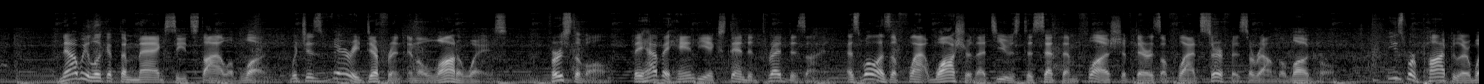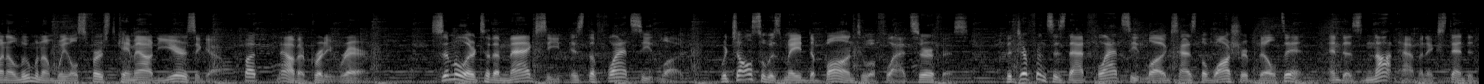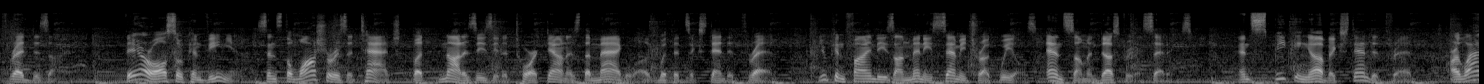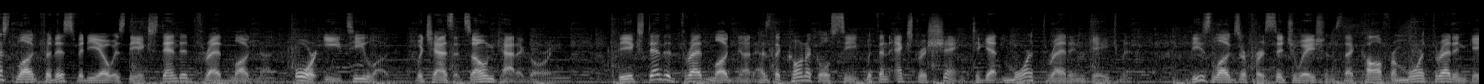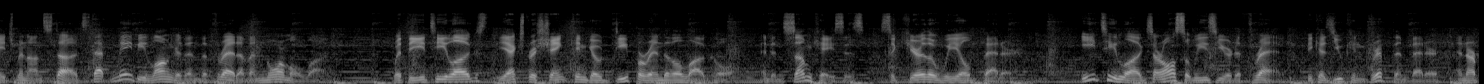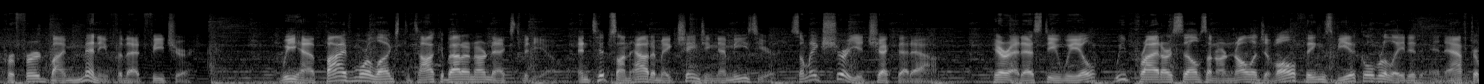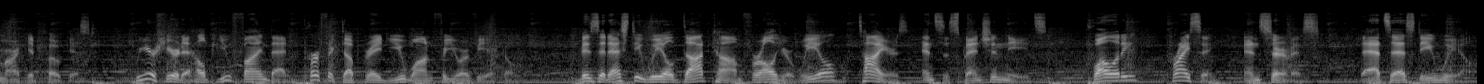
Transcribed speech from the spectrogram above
Now we look at the mag seat style of lug, which is very different in a lot of ways. First of all, they have a handy extended thread design, as well as a flat washer that's used to set them flush if there is a flat surface around the lug hole. These were popular when aluminum wheels first came out years ago, but now they're pretty rare. Similar to the mag seat is the flat seat lug, which also is made to bond to a flat surface. The difference is that flat seat lugs has the washer built in and does not have an extended thread design. They are also convenient, since the washer is attached but not as easy to torque down as the mag lug with its extended thread. You can find these on many semi-truck wheels and some industrial settings. And speaking of extended thread, our last lug for this video is the Extended Thread Lug Nut, or ET lug, which has its own category. The Extended Thread Lug Nut has the conical seat with an extra shank to get more thread engagement. These lugs are for situations that call for more thread engagement on studs that may be longer than the thread of a normal lug. With the ET lugs, the extra shank can go deeper into the lug hole, and in some cases, secure the wheel better. ET lugs are also easier to thread because you can grip them better and are preferred by many for that feature. We have 5 more lugs to talk about in our next video and tips on how to make changing them easier, so make sure you check that out. Here at SD Wheel, we pride ourselves on our knowledge of all things vehicle related and aftermarket focused. We are here to help you find that perfect upgrade you want for your vehicle. Visit SDWheel.com for all your wheel, tires, and suspension needs quality, pricing, and service. That's SD Wheel.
